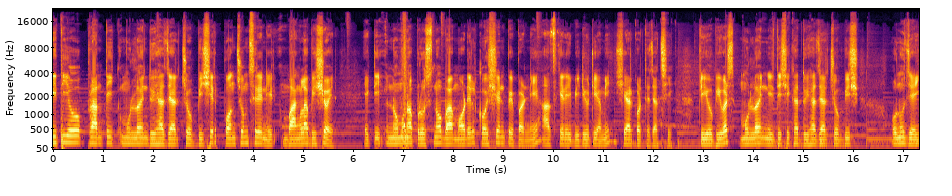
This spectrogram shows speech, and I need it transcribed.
তৃতীয় প্রান্তিক মূল্যায়ন দুই হাজার চব্বিশের পঞ্চম শ্রেণির বাংলা বিষয়ের একটি নমুনা প্রশ্ন বা মডেল কোয়েশ্চেন পেপার নিয়ে আজকের এই ভিডিওটি আমি শেয়ার করতে যাচ্ছি। প্রিয় ভিউয়ার্স, মূল্যায়ন নির্দেশিকা দুই হাজার চব্বিশ অনুযায়ী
